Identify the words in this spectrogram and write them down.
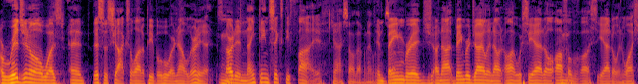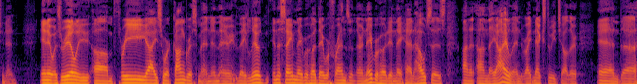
original was, and this is shocks a lot of people who are now learning it. Mm-hmm. Started in 1965 yeah, I saw that when I looked in. Bainbridge, uh, not Bainbridge Island, out on Seattle, off Mm-hmm. of uh, Seattle in Washington, and it was really um, three guys who were congressmen, and they they lived in the same neighborhood. They were friends in their neighborhood, and they had houses on on the island right next to each other, and. Uh,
